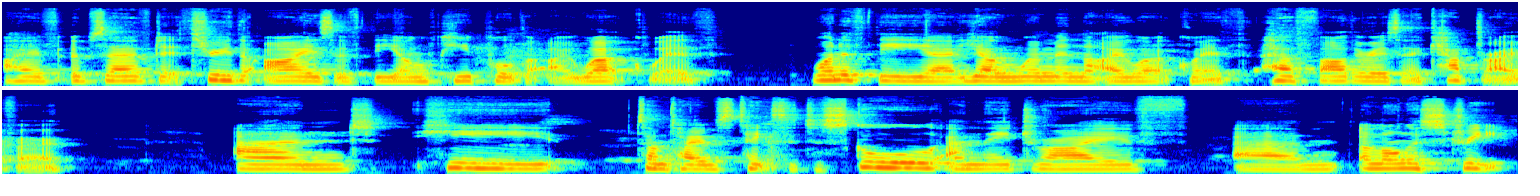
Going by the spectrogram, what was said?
I've observed it through the eyes of the young people that I work with. One of the uh, young women that I work with, her father is a cab driver, and he sometimes takes her to school and they drive um, along a street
